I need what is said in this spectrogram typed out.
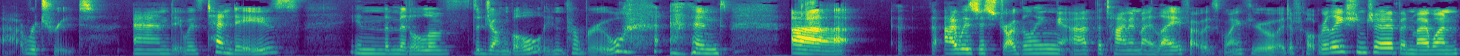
uh, retreat. And it was 10 days in the middle of the jungle in Peru. and uh, I was just struggling at the time in my life. I was going through a difficult relationship, and my one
